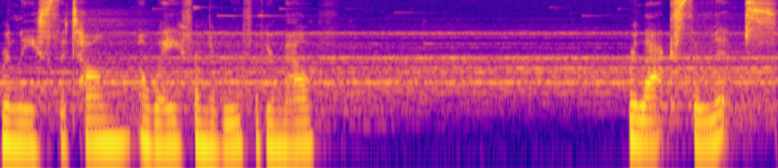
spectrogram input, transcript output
Release the tongue away from the roof of your mouth. Relax the lips,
